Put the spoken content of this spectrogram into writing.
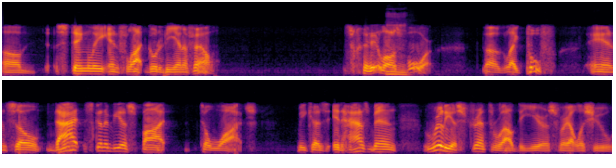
um, Stingley and Flott go to the NFL. So they lost mm. four, uh, like poof, and so that's going to be a spot to watch because it has been really a strength throughout the years for LSU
